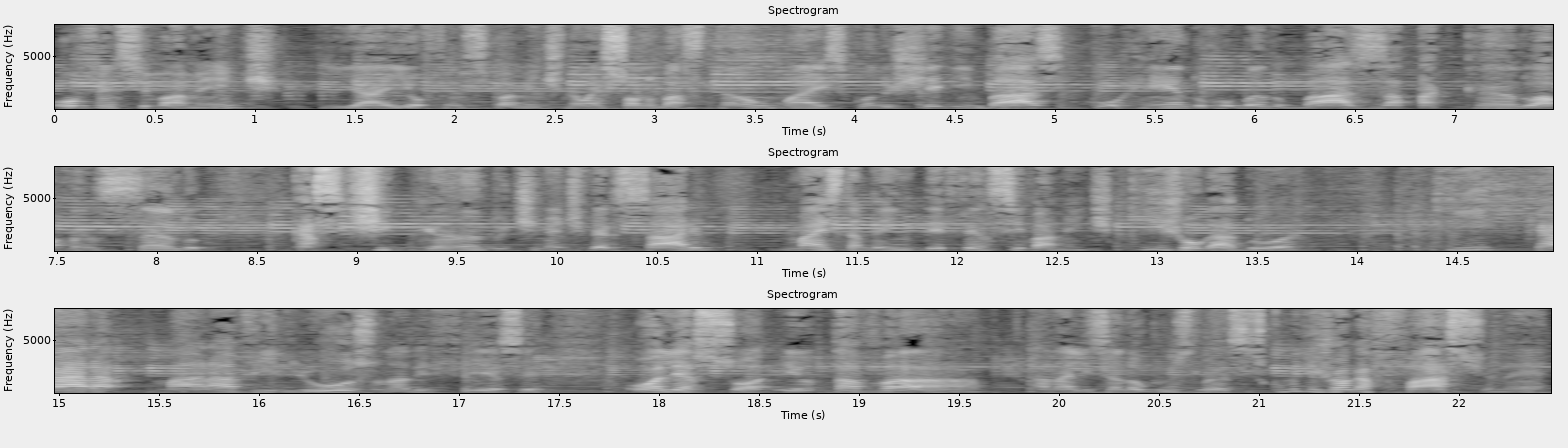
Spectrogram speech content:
ofensivamente, e aí ofensivamente não é só no bastão, mas quando chega em base, correndo, roubando bases, atacando, avançando, castigando o time adversário, mas também defensivamente. Que jogador! Que cara maravilhoso na defesa. Olha só, eu tava analisando alguns lances, como ele joga fácil, né?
